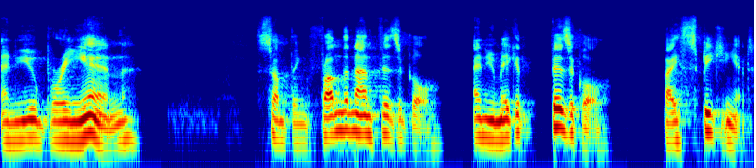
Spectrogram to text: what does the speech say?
and you bring in something from the non physical and you make it physical by speaking it.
